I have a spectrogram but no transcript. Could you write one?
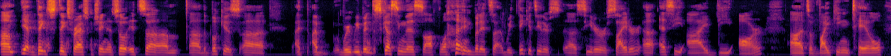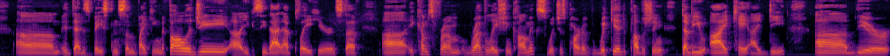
Um, yeah, thanks thanks for asking, Shane. So it's um, uh, the book is I, I we, have been discussing this offline, but it's uh, we think it's either uh, cedar or cider, uh, S E I D R. Uh, it's a Viking tale um, it, that is based in some Viking mythology. Uh, you can see that at play here and stuff. It comes from Revelation Comics, which is part of Wikid Publishing, W I K I D. your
